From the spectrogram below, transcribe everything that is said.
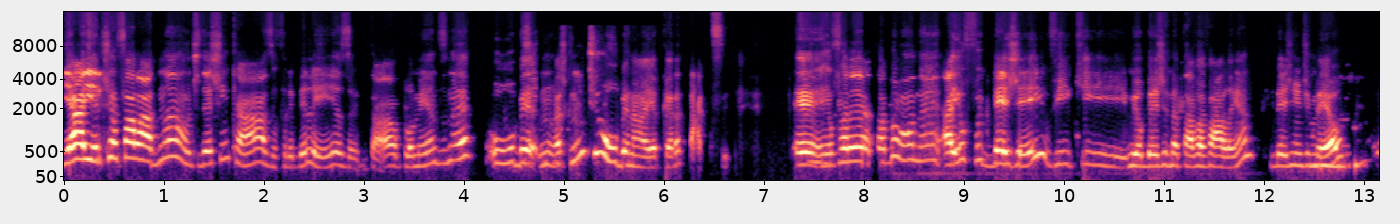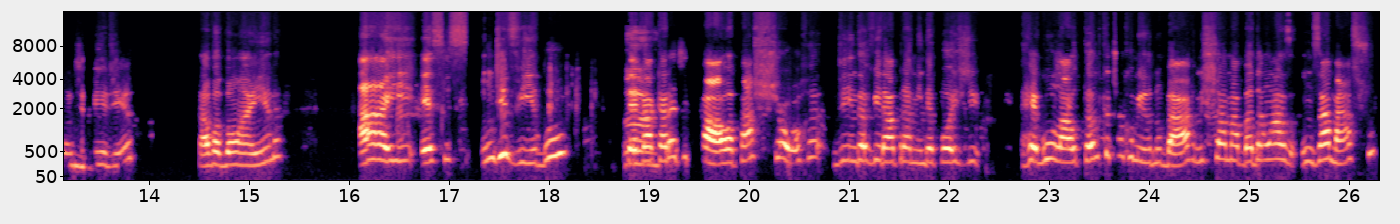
E aí ele tinha falado, não, eu te deixo em casa. Eu falei, beleza e tal. Pelo menos, né? Uber, acho que não tinha Uber na época, era táxi. É, eu falei, ah, tá bom, né? Aí eu fui, beijei, vi que meu beijo ainda estava valendo, beijinho de mel, uhum. não tinha perdido. Tava bom ainda. Aí, esse indivíduo teve a ah. cara de pau, a pachorra, de ainda virar para mim depois de regular o tanto que eu tinha comido no bar, me chamar para dar um, uns amassos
